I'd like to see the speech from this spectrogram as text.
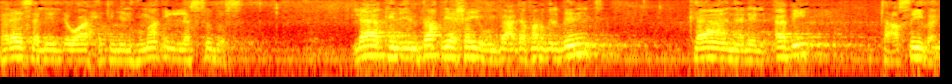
فليس للواحد منهما إلا السدس. لكن إن بقي شيء بعد فرض البنت كان للأب تعصيبا.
